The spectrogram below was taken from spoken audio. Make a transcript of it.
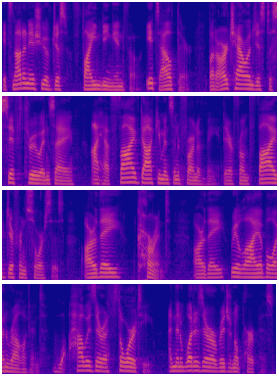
It's not an issue of just finding info, it's out there. But our challenge is to sift through and say, I have five documents in front of me. They're from five different sources. Are they current? Are they reliable and relevant? How is their authority? And then what is their original purpose?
